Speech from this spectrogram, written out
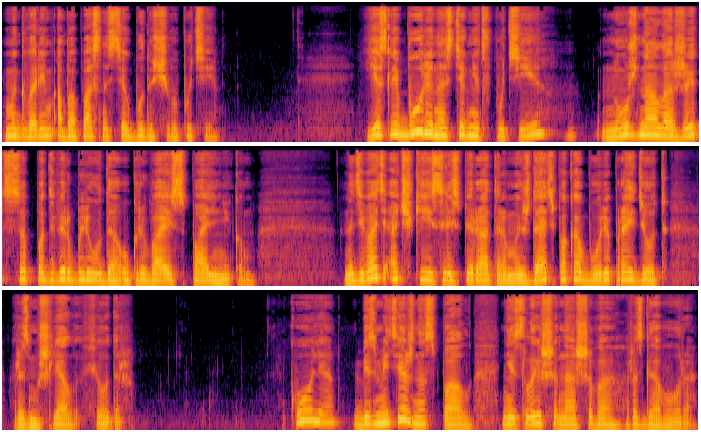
Мы говорим об опасностях будущего пути. Если буря настигнет в пути, нужно ложиться под верблюда, укрываясь спальником, надевать очки с респиратором и ждать, пока буря пройдет, размышлял Федор. Коля безмятежно спал, не слыша нашего разговора.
